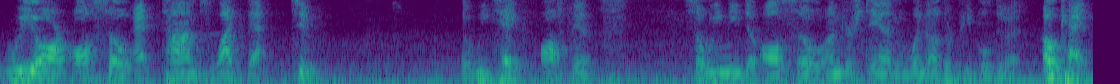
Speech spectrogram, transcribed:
we are also at times like that too. That we take offense, so we need to also understand when other people do it. Okay,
